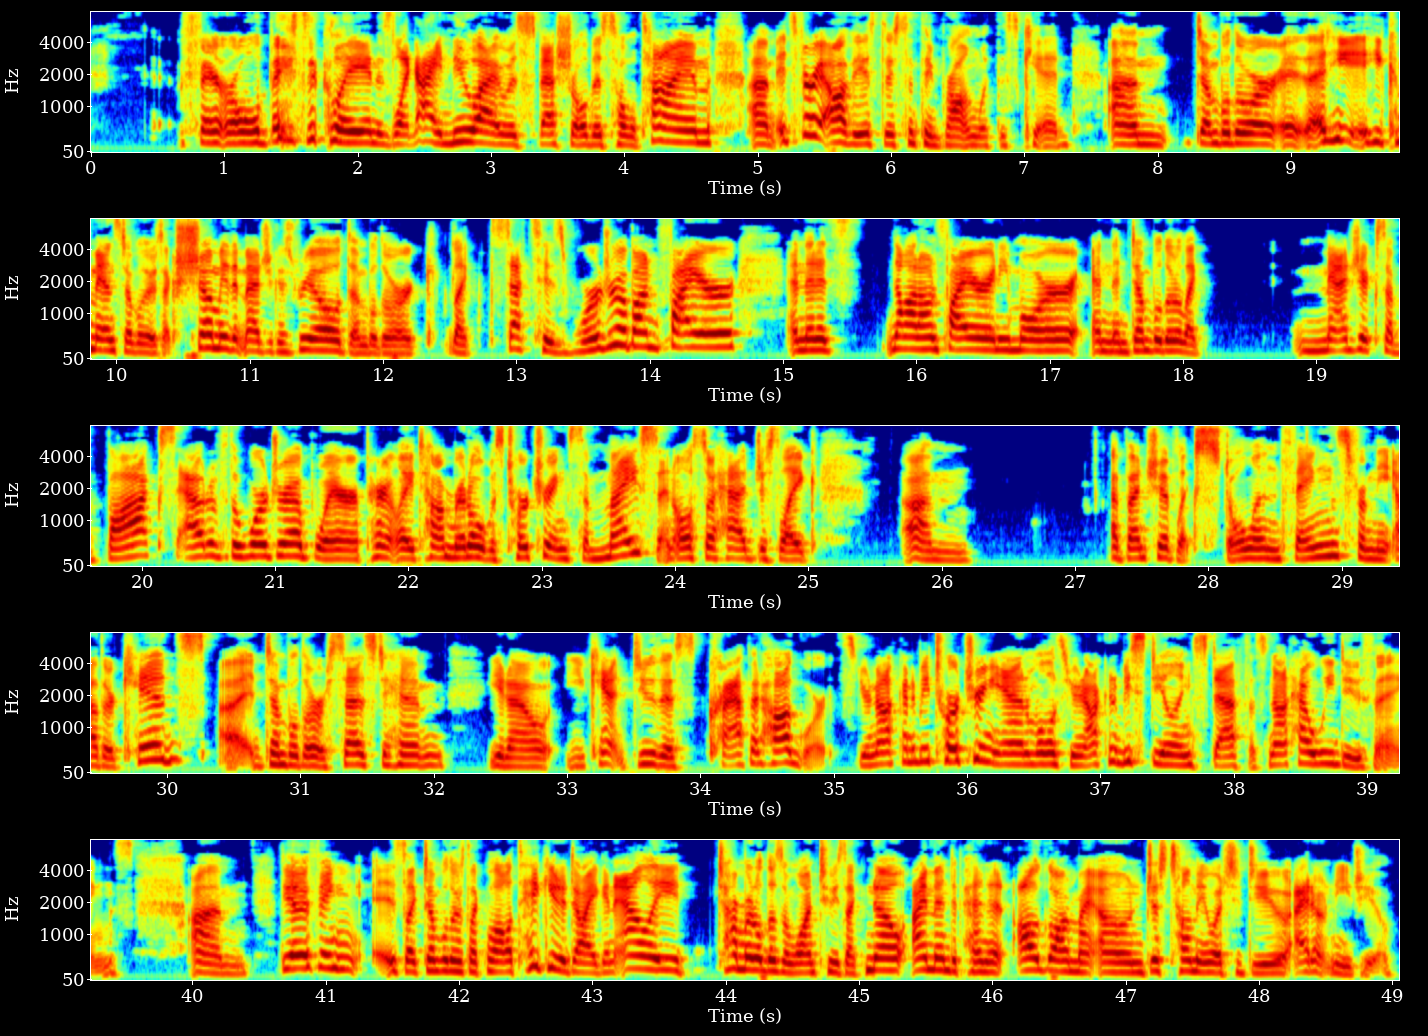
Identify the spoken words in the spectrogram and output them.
feral basically and is like i knew i was special this whole time. Um, it's very obvious there's something wrong with this kid. Um, dumbledore uh, and he he commands dumbledore. He's like show me that magic is real. Dumbledore like sets his wardrobe on fire and then it's not on fire anymore and then dumbledore like magics a box out of the wardrobe where apparently tom riddle was torturing some mice and also had just like um a bunch of like stolen things from the other kids. Uh, Dumbledore says to him, you know, you can't do this crap at Hogwarts. You're not going to be torturing animals. You're not going to be stealing stuff. That's not how we do things. Um, the other thing is like Dumbledore's like, well, I'll take you to Diagon Alley. Tom Riddle doesn't want to. He's like, no, I'm independent. I'll go on my own. Just tell me what to do. I don't need you.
